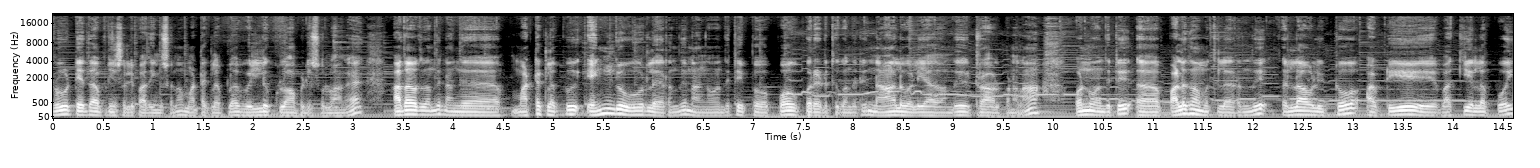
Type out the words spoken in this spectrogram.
ரூட் எது அப்படின்னு சொல்லி பார்த்தீங்கன்னு சொன்னால் மட்டக்கிளப்பில் வில்லுக்குளம் அப்படின்னு சொல்லுவாங்க. அதாவது வந்து நாங்கள் மட்டக்கிளப்பு எங்கள் ஊரில் இருந்து நாங்கள் வந்துட்டு இப்போ போக போகிற இடத்துக்கு வந்துட்டு நாலு வழியாக வந்து ட்ராவல் பண்ணலாம். ஒன்று வந்துட்டு பழுகாமத்துலேருந்து இருந்து வெள்ளாவளி டோ அப்படியே வக்கீலில் போய்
